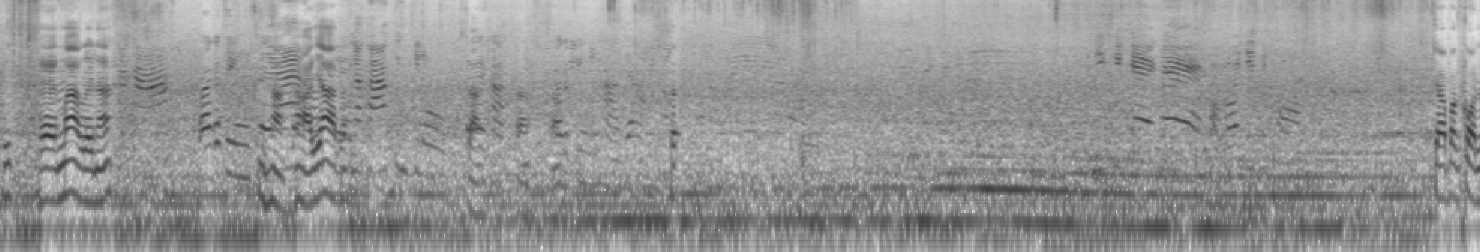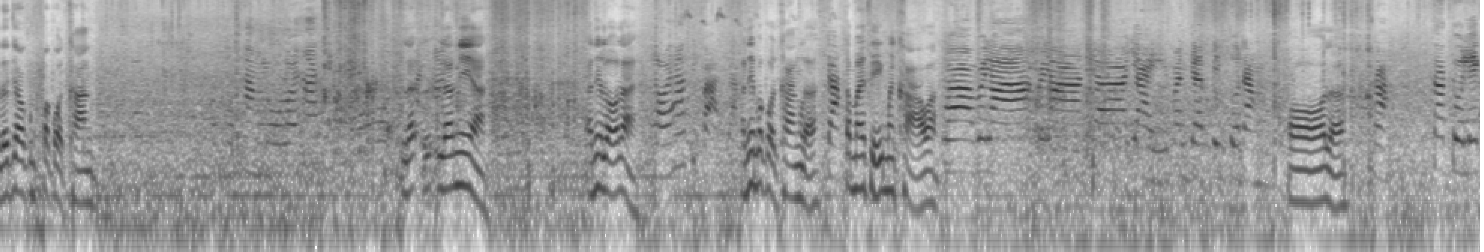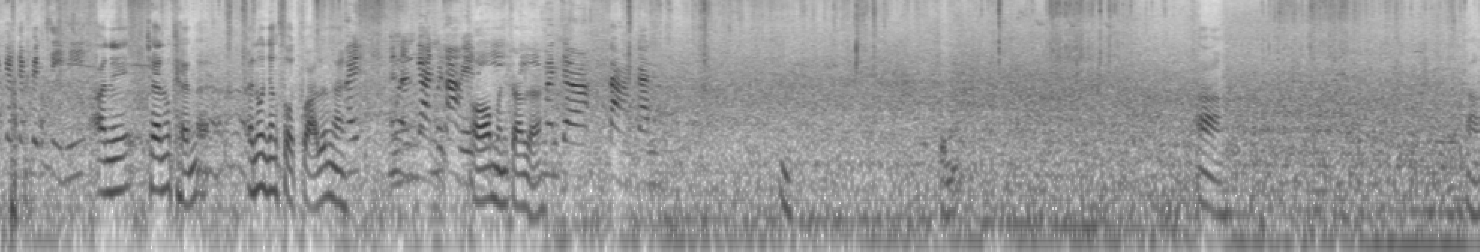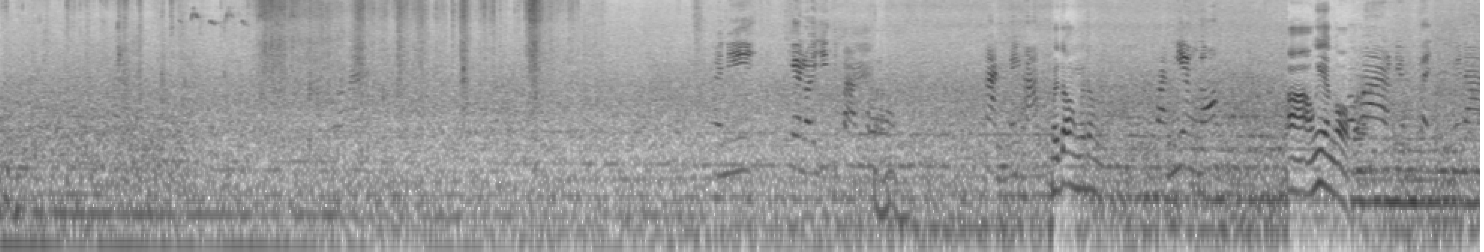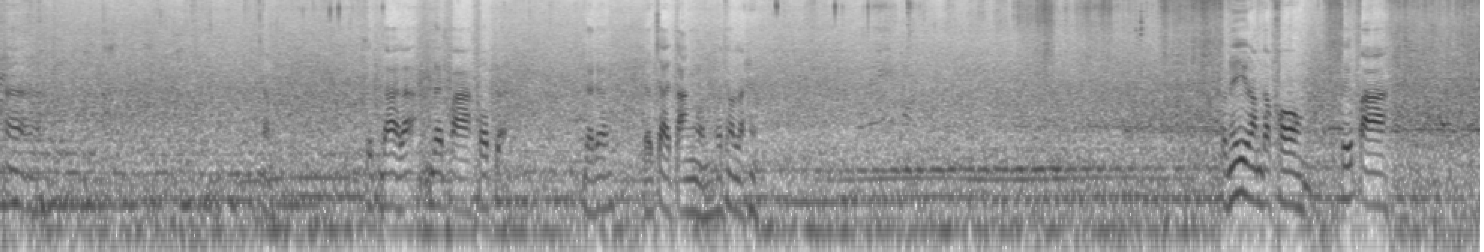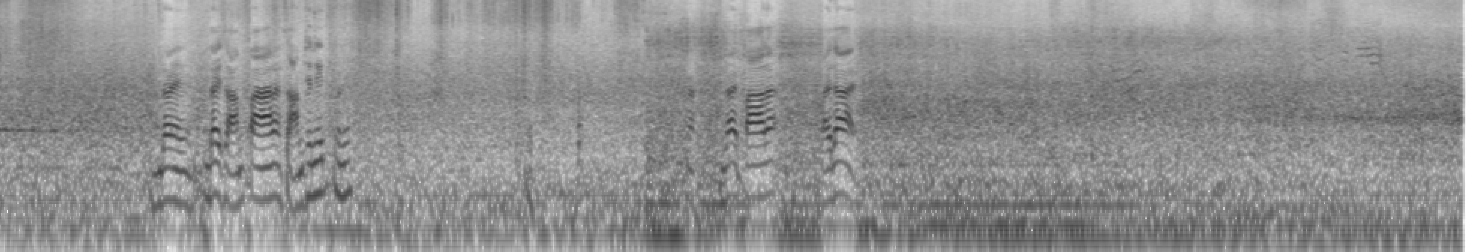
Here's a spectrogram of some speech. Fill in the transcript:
นี่แพงมากเลยนะ ปลากระทิงหาหายากอะ นะคะครึ่งกิโล ใช่ค่ะอะปลากระทิงหายากนี่ขี้แค่แค่สองร้อยยี่สิบพอจะเอาปรากฏหรือจะเอาปรากฏคางตัวทางโลร้อยห้าสิบแล้วแล้วเนี่ย อันนี้โลอะไรร้อยห้าสิบบาทจ้ะ อันนี้ปรากฏคางเหรอจ้ะ ทำไมสีมันขาวอะว่าเวลาเวลาจะใหญ่มันจะเป็นตัวดอ๋อเหรอำค่ะ ถ้าตัวเล็กก็จะเป็นสีนี้ อันนี้แช่น้ำแข็งอะอันนู้นยังสดกว่าหรือไง ไอ้ เหมือนกันค่ะ อ๋อเหมือนกันเหรอ มันจะต่างกันตัวนี้อ่า อ่าอันนี้แค่ร้อยยี่สิบบาทพอหั่นไหมคะ ไม่ต้องไม่ต้องฟันเงี้ยงเนาะ อ่าเอาเงี้ยงออกเพก่อนราะว่าเดี๋ยวมันใส่ถุงไม่ได้อ่าครับสุด ได้แล้วได้ปลาครบแล้วเดี๋ยวเดี๋ยวเดี๋ยวจ่ายตังค์ก่อนว่าเท่าไหร่ตอนนี้อยู่ลำตะคองซื้อปลา ได้ได้สามปลาแล้วสามชนิดวันนี้ได้ปลาแล้ว ไปได้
